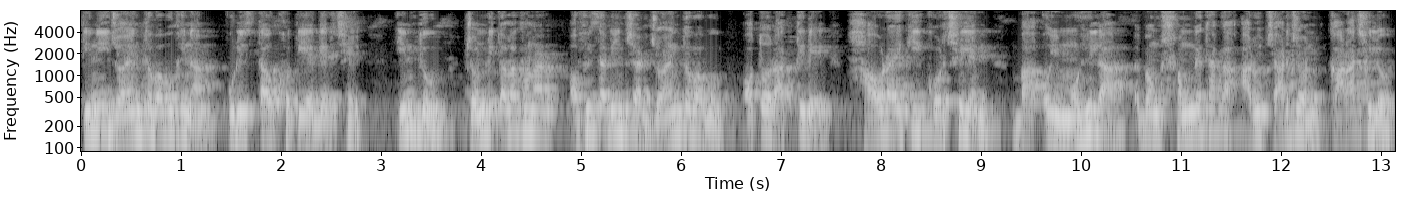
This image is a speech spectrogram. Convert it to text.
তিনি জয়ন্তবাবু কিনা পুলিশ তাও খতিয়ে দেখছে। কিন্তু চণ্ডীতলা থানার অফিসার ইনচার্জ জয়ন্তবাবু অত রাত্রিরে হাওড়ায় কি করছিলেন বা ওই মহিলা এবং সঙ্গে থাকা আরও চারজন কারা ছিল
